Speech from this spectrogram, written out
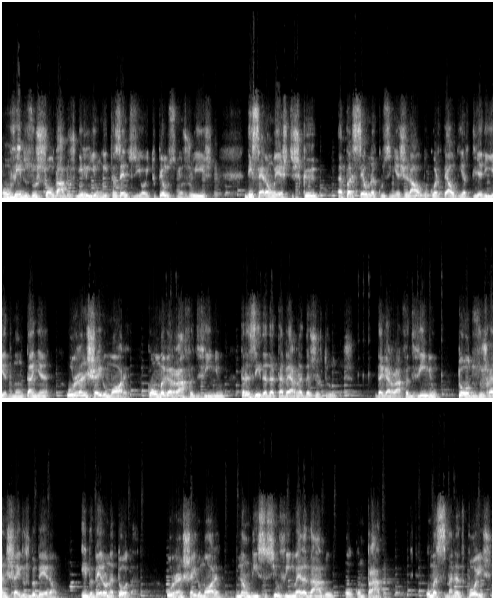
Ouvidos os soldados 1001 e 308 pelo senhor juiz, disseram estes que apareceu na cozinha geral do quartel de artilharia de montanha o rancheiro More com uma garrafa de vinho trazida da taberna das Gertrudes. Da garrafa de vinho, todos os rancheiros beberam e beberam-na toda. O rancheiro More não disse se o vinho era dado ou comprado. Uma semana depois,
